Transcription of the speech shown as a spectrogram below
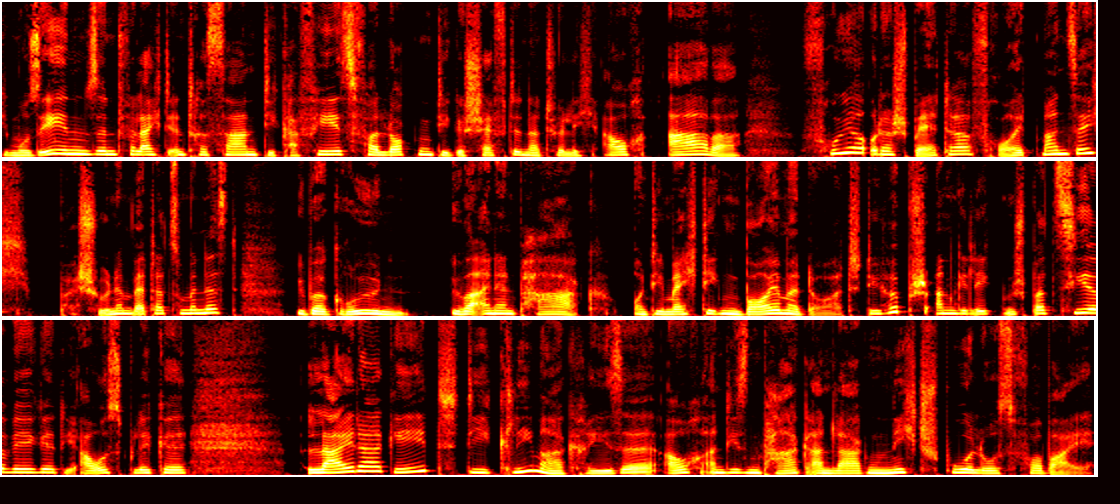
Die Museen sind vielleicht interessant, die Cafés verlockend, die Geschäfte natürlich auch. Aber früher oder später freut man sich, bei schönem Wetter zumindest, über Grün, über einen Park und die mächtigen Bäume dort, die hübsch angelegten Spazierwege, die Ausblicke. Leider geht die Klimakrise auch an diesen Parkanlagen nicht spurlos vorbei.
